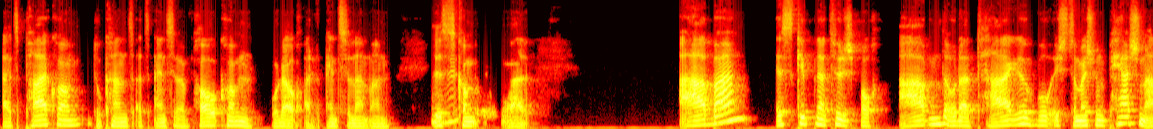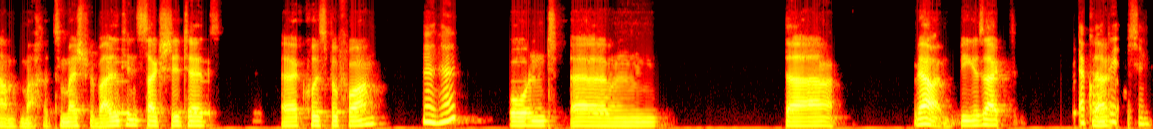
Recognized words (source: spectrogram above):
als Paar kommen, du kannst als einzelne Frau kommen oder auch als einzelner Mann. Das Mhm. kommt egal. Aber es gibt natürlich auch Abende oder Tage, wo ich zum Beispiel einen Pärchenabend mache. Zum Beispiel Valentinstag steht jetzt äh, kurz bevor. Mhm. Und ähm, da, ja, wie gesagt, Da kommt Ja. Pärchen.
